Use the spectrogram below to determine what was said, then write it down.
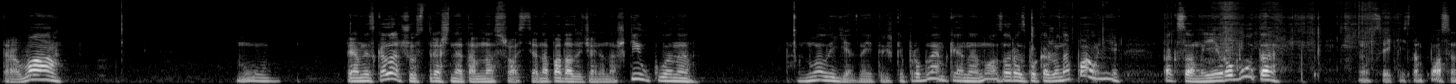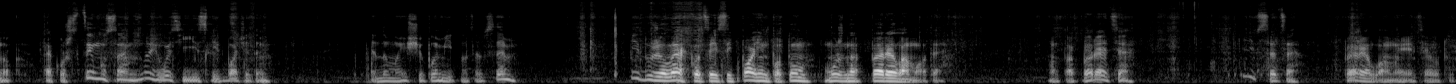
трава. Ну, прям не сказати, що страшне там на щастя. Напада, звичайно, на шкілку вона. Ну, але є з нею трішки проблемки. Вона. Ну, а зараз покажу на пауні. Так само її робота. Ось якийсь там пасинок також з цимусом. Ну і ось її слід, бачите. Я думаю, що помітно це все. І дуже легко цей сипагін потім можна переламати. Отак береться. І все це переламується отут.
